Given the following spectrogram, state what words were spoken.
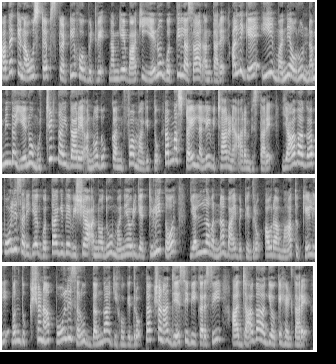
ಅದಕ್ಕೆ ನಾವು ಸ್ಟೆಪ್ಸ್ ಕಟ್ಟಿ ಹೋಗ್ಬಿಟ್ವಿ. ನಮ್ಗೆ ಬಾಕಿ ಏನೂ ಗೊತ್ತಿಲ್ಲ ಸರ್ ಅಂತಾರೆ. ಅಲ್ಲಿಗೆ ಈ ಮನೆಯವರು ನಮ್ಮಿಂದ ಏನೋ ಮುಚ್ಚಿಡ್ತಾ ಇದ್ದಾರೆ ಅನ್ನೋದು ಕನ್ಫರ್ಮ್ ಆಗಿತ್ತು. ತಮ್ಮ ಸ್ಟೈಲ್ನಲ್ಲಿ ವಿಚಾರಣೆ ಆರಂಭಿಸ್ತಾರೆ. ಯಾವಾಗ ಪೊಲೀಸರಿಗೆ ಗೊತ್ತಾಗಿದೆ ವಿಷಯ ಅನ್ನೋದು ಮನೆಯವರಿಗೆ ತಿಳಿತೋ ಎಲ್ಲವನ್ನ ಬಾಯ್ಬಿಟ್ಟಿದ್ರು. ಅವರ ಮಾತು ಕೇಳಿ ಒಂದು ಕ್ಷಣ ಪೊಲೀಸರು ದಂಗಾಗಿ ಹೋಗಿದ್ರು. ತಕ್ಷಣ ಜೆಸಿಬಿ ಕರೆಸಿ ಆ ಜಾಗ ಆಗಿಯೋಕೆ ಹೇಳ್ತಾರೆ.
